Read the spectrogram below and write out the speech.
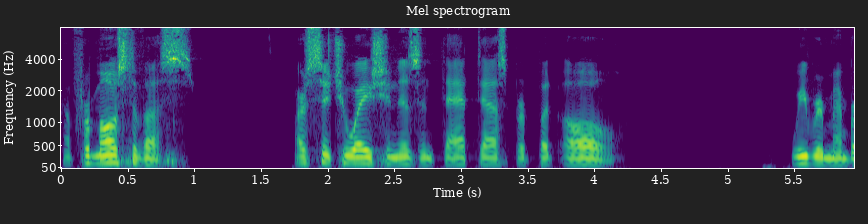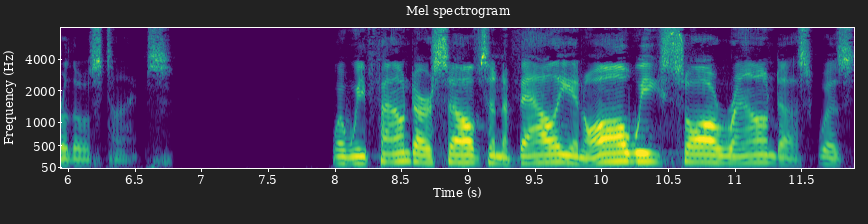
Now, for most of us, our situation isn't that desperate, but oh, we remember those times. When we found ourselves in a valley and all we saw around us was,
